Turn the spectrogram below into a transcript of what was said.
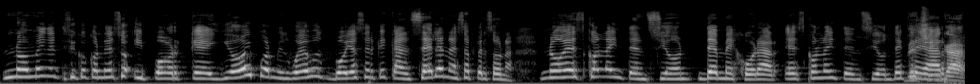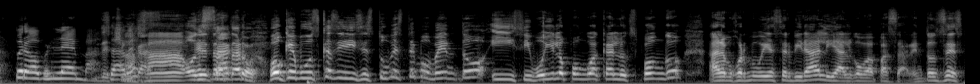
no me identifico con eso y porque yo y por mis huevos voy a hacer que cancelen a esa persona. No es con la intención de mejorar, es con la intención de De crear chingar. problemas, De ¿sabes? Ajá, o de Exacto. tratar, o que buscas y dices, tuve este momento y si voy y lo pongo acá, lo expongo, a lo mejor me voy a hacer viral y algo va a pasar. Entonces,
